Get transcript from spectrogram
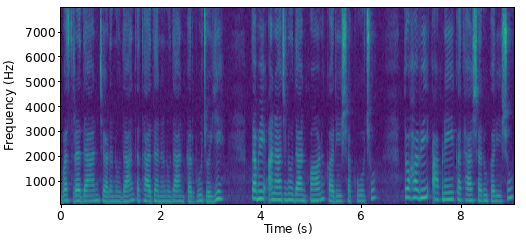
વસ્ત્રદાન, જળનું દાન તથા ધનનું દાન કરવું જોઈએ. તમે અનાજનું દાન પણ કરી શકો છો. તો હવે આપણે કથા શરૂ કરીશું.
